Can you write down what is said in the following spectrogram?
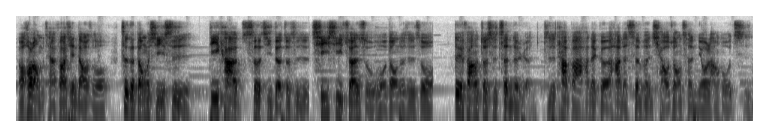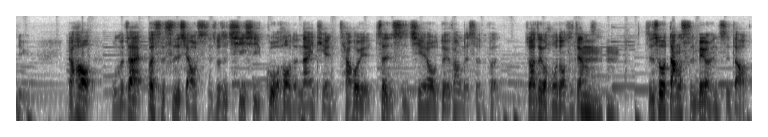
然后后来我们才发现到说，这个东西是迪卡设计的，就是七系专属活动，就是说对方就是真的人，只是他把他那个他的身份乔装成牛郎或织女。然后我们在二十四小时，就是七夕过后的那一天，才会正式揭露对方的身份。知道这个活动是这样子，嗯，只是说当时没有人知道。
